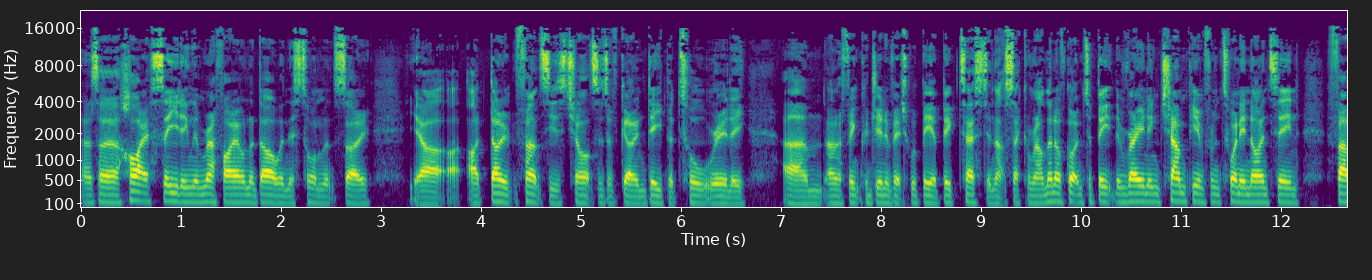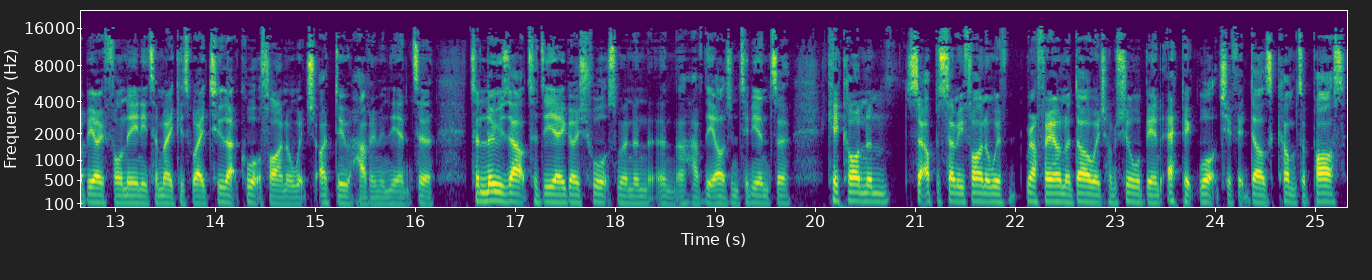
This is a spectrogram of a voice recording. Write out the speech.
as a higher seeding than Rafael Nadal in this tournament. So, yeah, I, I don't fancy his chances of going deep at all, really. Um, and I think Krajinovic would be a big test in that second round. Then I've got him to beat the reigning champion from 2019, Fabio Fognini, to make his way to that quarterfinal, which I do have him in the end to to lose out to Diego Schwartzman, and, and I have the Argentinian to kick on and set up a semi final with Rafael Nadal, which I'm sure will be an epic watch if it does come to pass.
